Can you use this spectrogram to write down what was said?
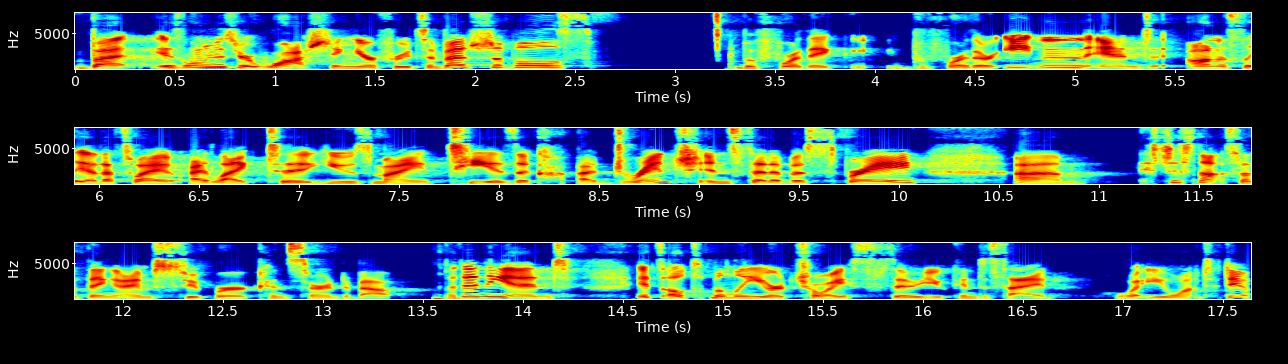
but as long as you're washing your fruits and vegetables before they before they're eaten and honestly that's why i like to use my tea as a, a drench instead of a spray. Um, it's just not something i'm super concerned about. But in the end it's ultimately your choice so you can decide what you want to do.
